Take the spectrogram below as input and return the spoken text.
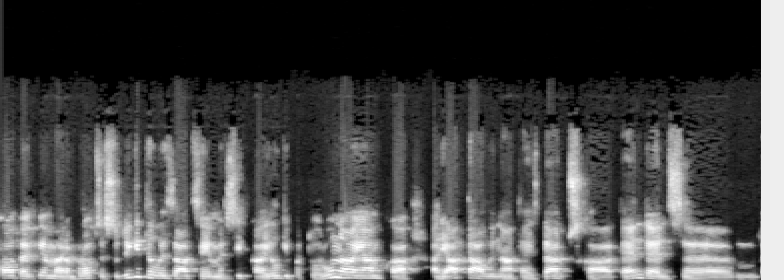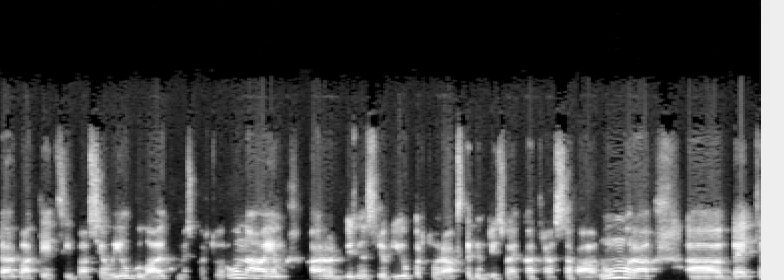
kaut vai, piemēram, procesu digitalizācija, mēs it kā ilgi par to runājām, ka arī attālinātais darbs kā tendence darba attiecībās jau ilgu laiku mēs par to runājam. Harvard Business Review par to raksta gandrīz vai katrā savā numurā, bet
